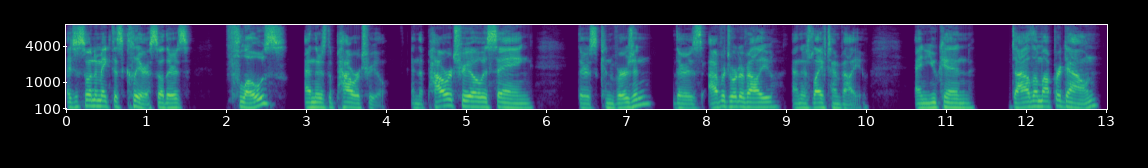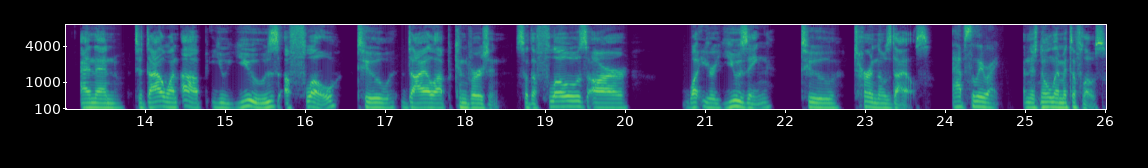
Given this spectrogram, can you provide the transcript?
I just want to make this clear. So there's flows and there's the power trio. And the power trio is saying there's conversion, there's average order value, and there's lifetime value. And you can dial them up or down and then to dial one up, you use a flow to dial up conversion. So the flows are what you're using to turn those dials. Absolutely right. And there's no limit to flows.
